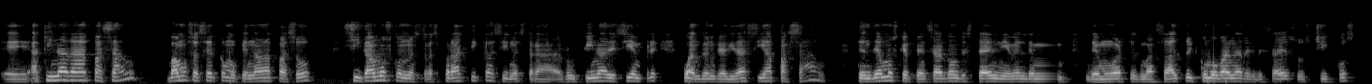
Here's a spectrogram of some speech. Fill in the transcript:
eh, aquí nada ha pasado vamos a hacer como que nada pasó, sigamos con nuestras prácticas y nuestra rutina de siempre, cuando en realidad sí ha pasado. Tendríamos que pensar dónde está el nivel de, de, muertes más alto y cómo van a regresar esos chicos,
